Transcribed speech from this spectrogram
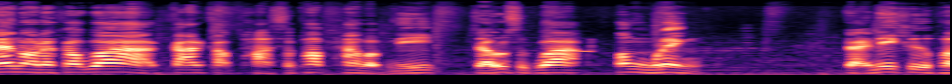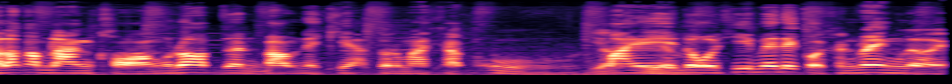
แน่นอนนะครับว่าการขับผ่านสภาพทางแบบนี้จะรู้สึกว่าต้องเร่ง แต่นี่คือพละกำลังของรอบเดินเบาในเกียร์อัตโนมัติครับโอ้ยอไปดเยี่ยมโดยที่ไม่ได้กดคันเร่งเลย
